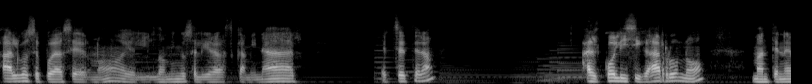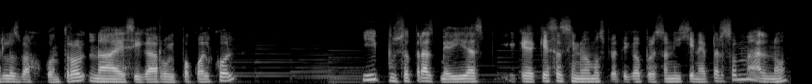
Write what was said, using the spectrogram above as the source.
algo se puede hacer, ¿no? El domingo salir a caminar, etcétera alcohol y cigarro, ¿no? Mantenerlos bajo control, nada de cigarro y poco alcohol. Y pues otras medidas, que, esas sí no hemos platicado, pero son higiene personal, ¿no?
